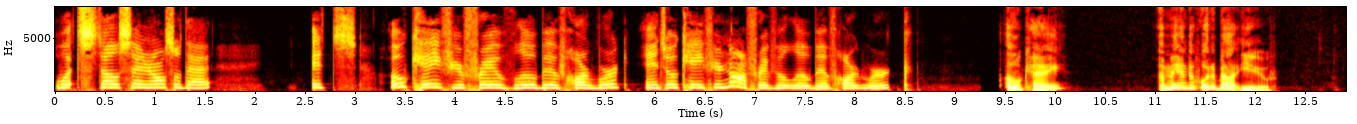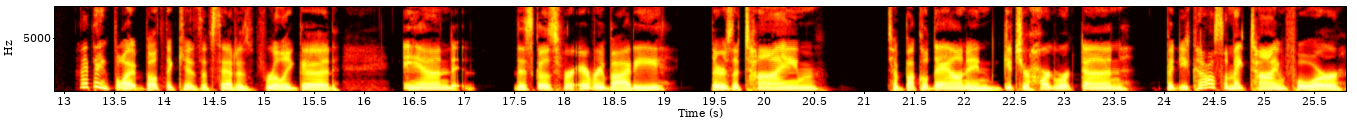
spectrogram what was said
What Stella said, and also that it's okay if you're afraid of a little bit of hard work, and it's okay if you're not afraid of a little bit of hard work. Okay. Amanda, what about you? I think what both the kids have said is really good. And this goes for everybody. There's a time to buckle down and get your hard work done, but you can also make time for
